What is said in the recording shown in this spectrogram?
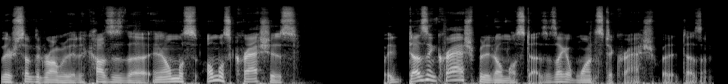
there's something wrong with it. It causes the it almost almost crashes. It doesn't crash, but it almost does. It's like it wants to crash, but it doesn't.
